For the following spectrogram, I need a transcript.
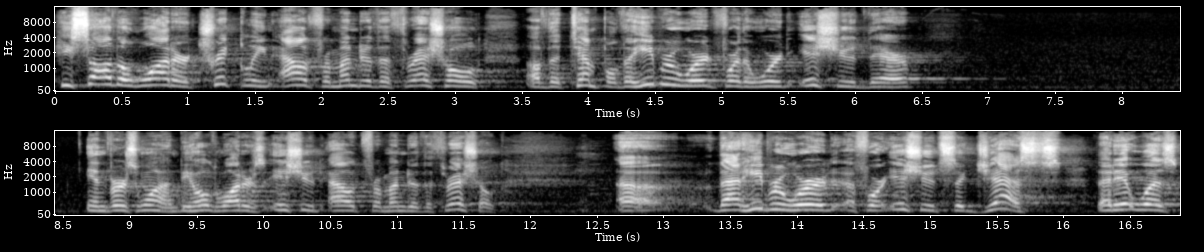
he saw the water trickling out from under the threshold of the temple. The Hebrew word for the word issued there in verse 1 Behold, waters issued out from under the threshold. Uh, that Hebrew word for issued suggests that it was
